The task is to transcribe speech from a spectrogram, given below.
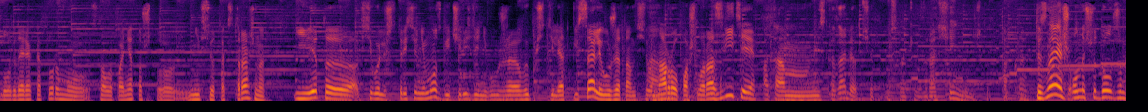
благодаря которому стало понятно, что не все так страшно. И это всего лишь сотрясение мозга, и через день его уже выпустили, отписали, уже там все а. на ро пошло развитие. А там не сказали вообще сроки возвращения или что-то? Ты знаешь, он еще должен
